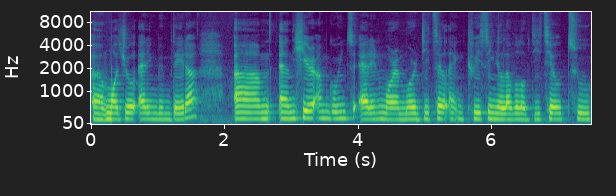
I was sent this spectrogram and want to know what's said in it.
uh, module adding BIM data. Um, and here I'm going to add in more and more detail and increasing the level of detail to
